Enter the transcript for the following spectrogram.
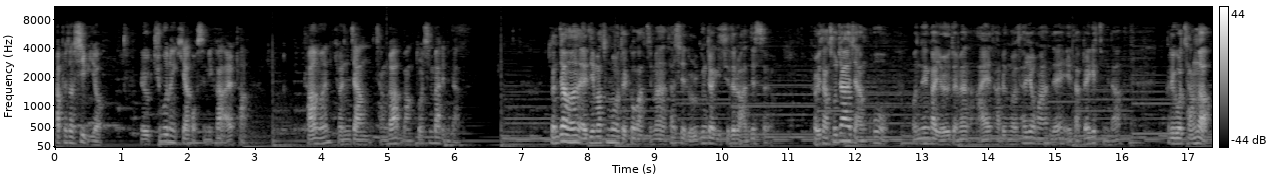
합해서 12억. 그리고 큐브는 기약 없으니까 알파. 다음은 견장, 장갑, 망토, 신발입니다. 견장은 에디만 손모로 될 것 같지만 사실 놀군작이 제대로 안 됐어요. 더 이상 소지하지 않고 언젠가 여유되면 아예 다른 걸 살려고 하는데 일단 빼겠습니다. 그리고 장갑,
